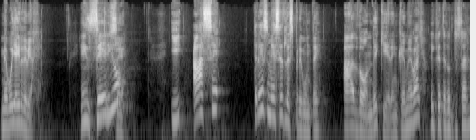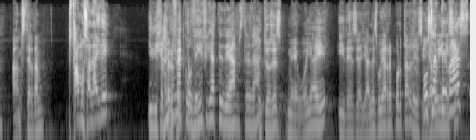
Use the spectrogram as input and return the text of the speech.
me voy a ir de viaje. ¿En serio? Sí. Y hace tres meses les pregunté a dónde quieren que me vaya. ¿Y qué te contestaron? Ámsterdam. Estábamos al aire. Y dije, Ay, no me perfecto. acordé, fíjate, de Ámsterdam. Entonces me voy a ir y desde allá les voy a reportar. Desde O allá sea, voy a te iniciar. vas,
